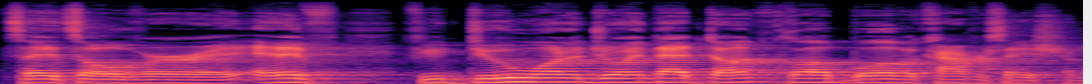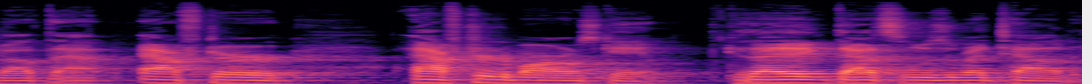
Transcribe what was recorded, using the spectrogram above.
Say it's over. And if if you do want to join that dunk club, we'll have a conversation about that after after tomorrow's game because I think that's loser mentality.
